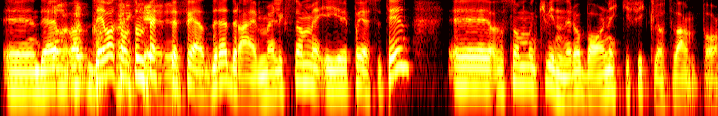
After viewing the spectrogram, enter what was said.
Det var, det var sånn som bestefedre dreiv med liksom, på Jesu tid, som kvinner og barn ikke fikk lov til å være med på.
